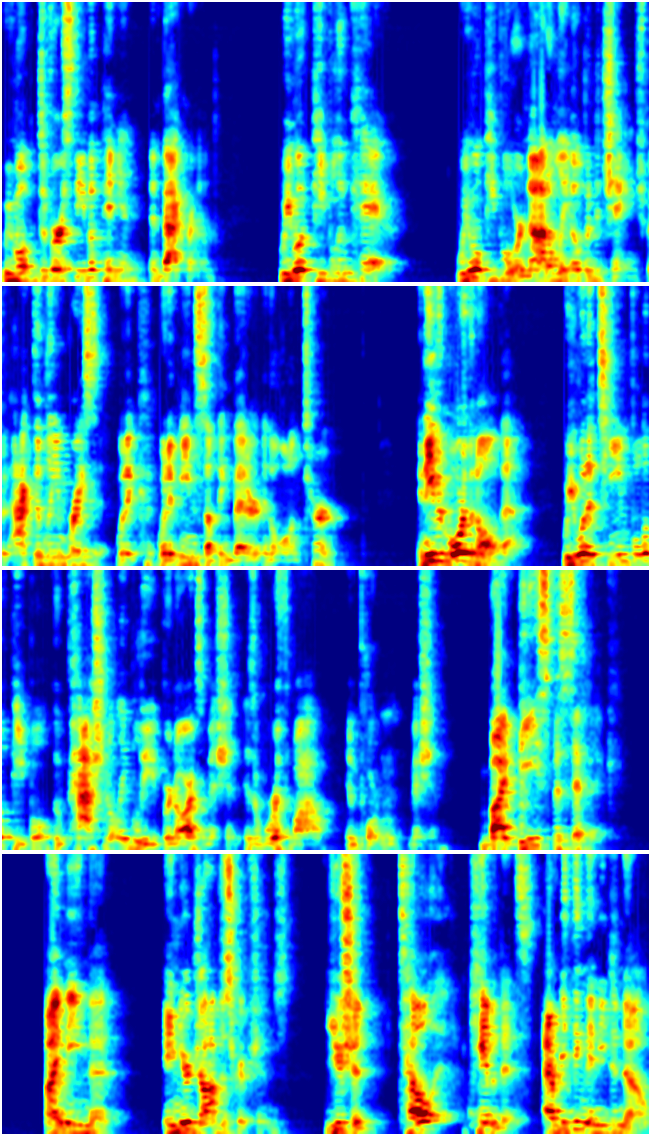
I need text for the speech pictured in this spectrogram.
We want diversity of opinion and background. We want people who care. We want people who are not only open to change, but actively embrace it when it, when it means something better in the long term. And even more than all of that, we want a team full of people who passionately believe Bernard's mission is a worthwhile, important mission. By be specific, I mean that in your job descriptions, you should tell candidates everything they need to know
